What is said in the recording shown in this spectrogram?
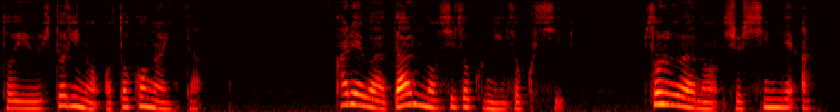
という一人の男がいた。彼はダンの氏族に属しソルアの出身であった。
